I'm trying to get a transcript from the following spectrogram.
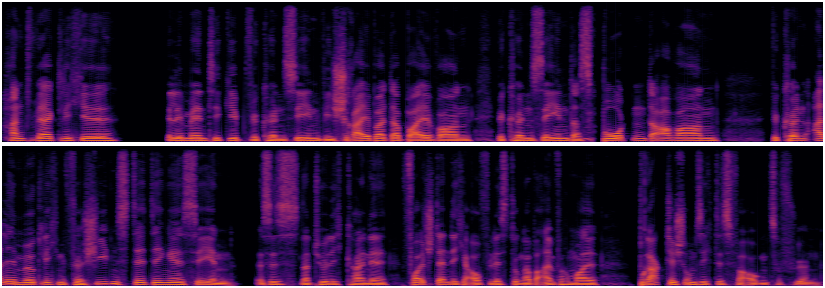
handwerkliche Elemente gibt. Wir können sehen, wie Schreiber dabei waren. Wir können sehen, dass Boten da waren. Wir können alle möglichen verschiedenste Dinge sehen. Es ist natürlich keine vollständige Auflistung, aber einfach mal praktisch, um sich das vor Augen zu führen.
